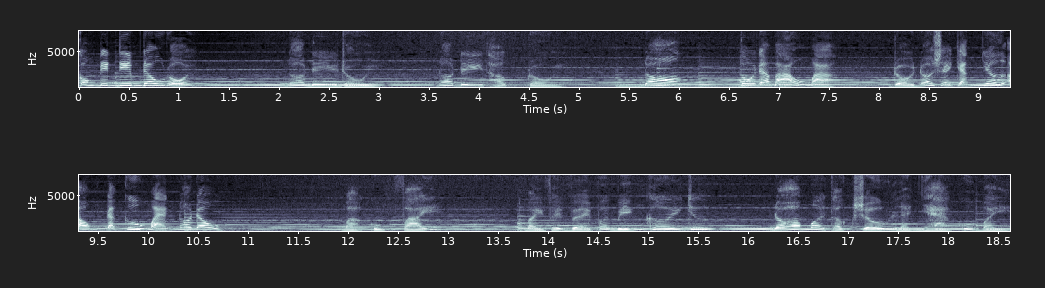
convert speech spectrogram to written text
Con Đinh Điềm đâu rồi? Nó đi rồi. Nó đi thật rồi. Đó. Tôi đã bảo mà, Rồi nó sẽ chẳng nhớ ông đã cứu mạng nó đâu. Mà cũng phải, Mày phải về với biển khơi chứ, Đó mới thật sự là nhà của mày.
